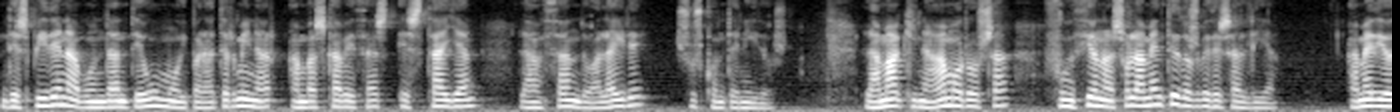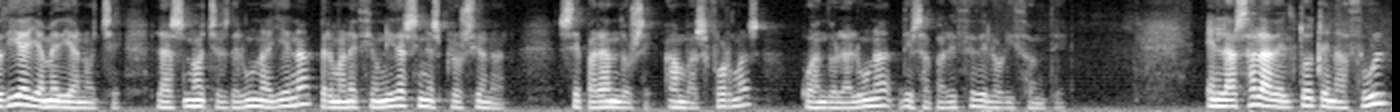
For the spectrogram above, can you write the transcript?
Despiden abundante humo y para terminar, ambas cabezas estallan lanzando al aire sus contenidos. La máquina amorosa funciona solamente dos veces al día, a mediodía y a medianoche. Las noches de luna llena permanece unida sin explosionar, separándose ambas formas cuando la luna desaparece del horizonte. En la sala del Totem Azul,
